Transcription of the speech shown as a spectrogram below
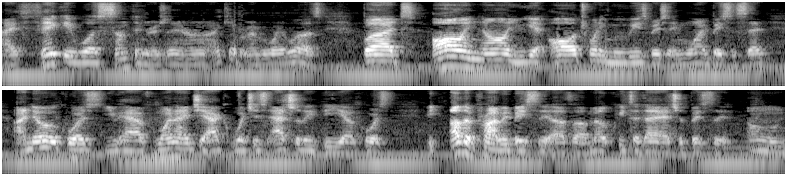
I think it was something originally, I can't remember what it was. But all in all, you get all 20 movies basically in one basic set. I know, of course, you have One Eye Jack, which is actually the, uh, of course, the other private basically of uh, Pizza that I actually basically own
